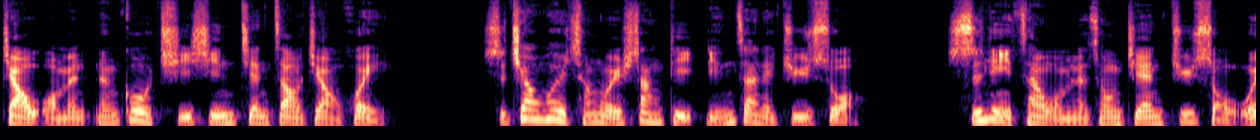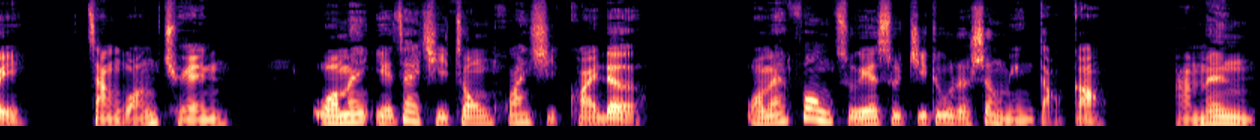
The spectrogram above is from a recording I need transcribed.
叫我们能够齐心建造教会，使教会成为上帝临在的居所，使你在我们的中间居首位，掌王权，我们也在其中欢喜快乐。我们奉主耶稣基督的圣名祷告，阿门。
